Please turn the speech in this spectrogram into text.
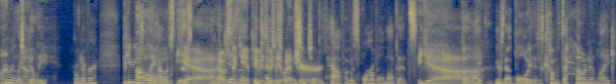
Remember like dummy. Billy or whatever? Pee Wee's Oh, Playhouse. yeah. I was he has thinking of Pee-wee's Big relationship Adventure. With half of his horrible Muppets. yeah. But like, there's that boy that just comes down and like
